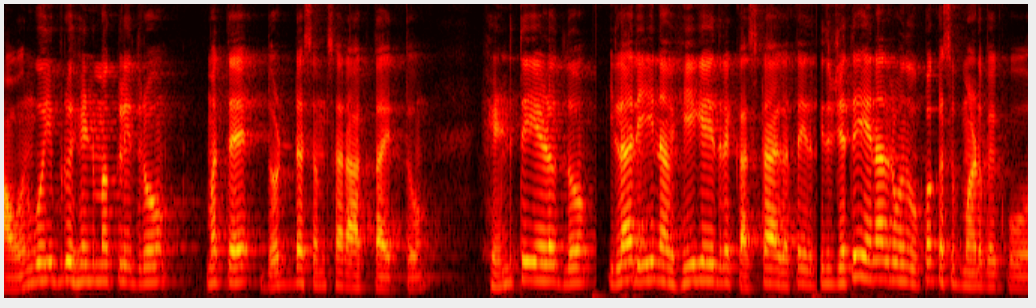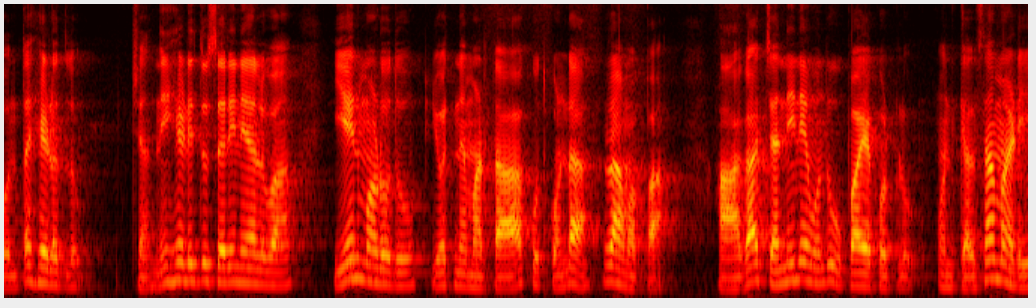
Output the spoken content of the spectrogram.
ಅವನಿಗೂ ಇಬ್ಬರು ಹೆಣ್ಮಕ್ಳಿದ್ರು, ಮತ್ತು ದೊಡ್ಡ ಸಂಸಾರ ಆಗ್ತಾ ಇತ್ತು. ಹೆಂಡತಿ ಹೇಳಿದ್ಲು, ಇಲ್ಲ ರೀ, ನಾವು ಹೀಗೆ ಇದ್ರೆ ಕಷ್ಟ ಆಗುತ್ತೆ ಇದ್ರ ಜೊತೆ ಏನಾದರೂ ಒಂದು ಉಪಕಸಬು ಮಾಡಬೇಕು, ಅಂತ ಹೇಳಿದ್ಲು. ಚನ್ನಿ ಹೇಳಿದ್ದು ಸರಿನೇ ಅಲ್ವಾ? ಏನು ಮಾಡೋದು? ಯೋಚನೆ ಮಾಡ್ತಾ ಕೂತ್ಕೊಂಡ ರಾಮಪ್ಪ. ಆಗ ಚನ್ನಿನೇ ಒಂದು ಉಪಾಯ ಕೊಟ್ಲು. ಒಂದು ಕೆಲಸ ಮಾಡಿ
